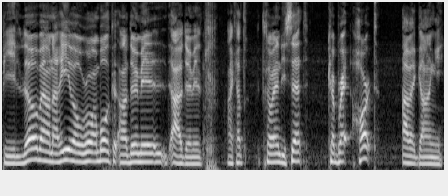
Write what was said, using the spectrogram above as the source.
Puis là, ben, on arrive au Royal Rumble en 2000. Ah, 2000. pff, En 97, que Bret Hart avait gagné.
